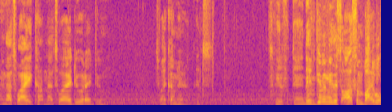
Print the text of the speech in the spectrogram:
and that's why I come. That's why I do what I do. That's why I come here. It's it's a beautiful thing. They've given me this awesome Bible.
